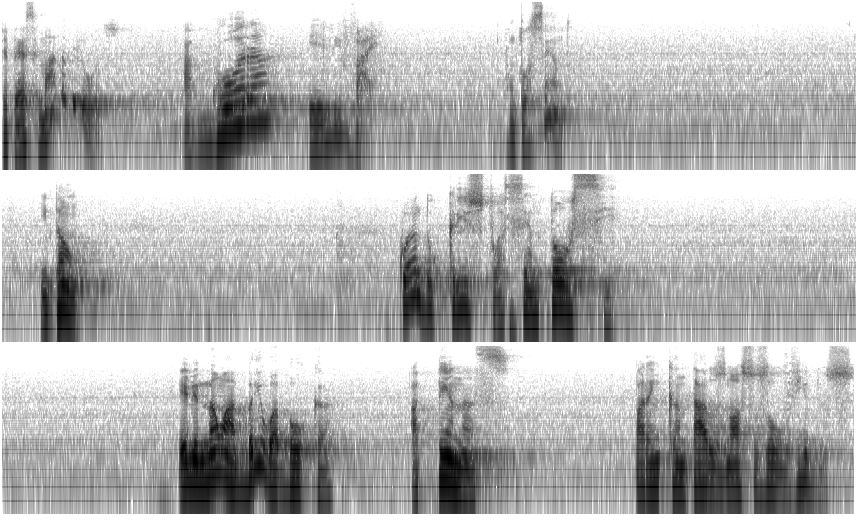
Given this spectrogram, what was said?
GPS maravilhoso. Agora ele vai. Estão torcendo. Então, quando Cristo assentou-se, ele não abriu a boca apenas para encantar os nossos ouvidos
